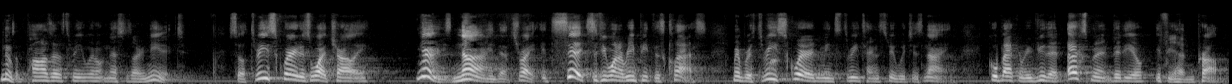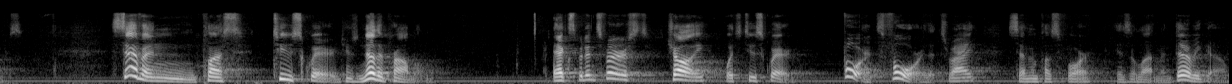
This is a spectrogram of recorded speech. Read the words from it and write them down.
No. It's a positive 3. We don't necessarily need it. So 3 squared is what, Charlie? 9. It's 9, that's right. It's 6 if you want to repeat this class. Remember, 3 squared means 3 times 3, which is 9. Go back and review that exponent video if you're having problems. 7 plus 2 squared. Here's another problem. Exponents first. Charlie, what's 2 squared? 4. That's 4, that's right. 7 plus 4 is 11. There we go.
